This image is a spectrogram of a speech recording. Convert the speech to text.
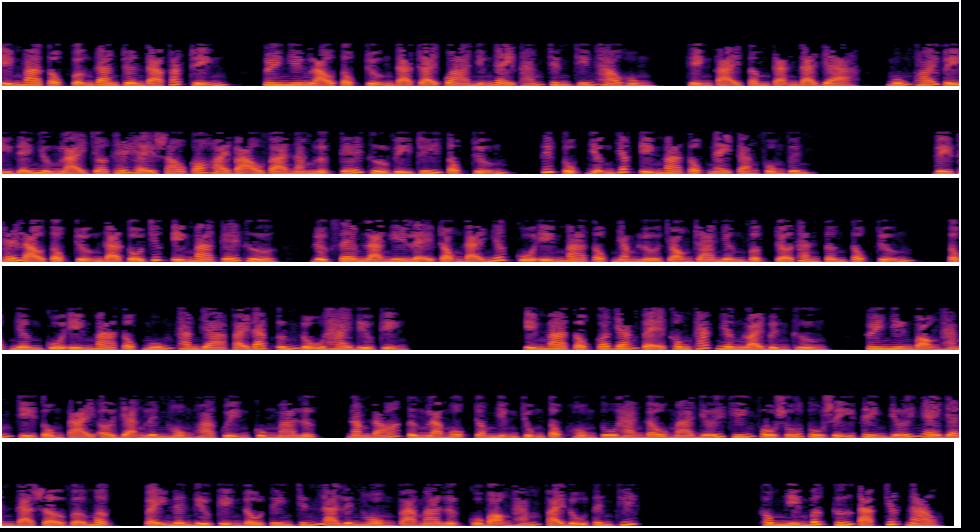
Yểm ma tộc vẫn đang trên đà phát triển, tuy nhiên lão tộc trưởng đã trải qua những ngày tháng chinh chiến hào hùng, hiện tại tâm cảnh đã già, muốn thoái vị để nhường lại cho thế hệ sau có hoài bão và năng lực kế thừa vị trí tộc trưởng, tiếp tục dẫn dắt yểm ma tộc ngày càng phồn vinh. Vì thế lão tộc trưởng đã tổ chức yểm ma kế thừa, được xem là nghi lễ trọng đại nhất của yểm ma tộc nhằm lựa chọn ra nhân vật trở thành tân tộc trưởng, tộc nhân của yểm ma tộc muốn tham gia phải đáp ứng đủ hai điều kiện. Yểm ma tộc có dáng vẻ không khác nhân loại bình thường, tuy nhiên bọn hắn chỉ tồn tại ở dạng linh hồn hòa quyện cùng ma lực, năm đó từng là một trong những chủng tộc hồn tu hàng đầu ma giới khiến vô số tu sĩ tiên giới nghe danh đã sợ vỡ mật, vậy nên điều kiện đầu tiên chính là linh hồn và ma lực của bọn hắn phải đủ tinh khiết. Không nhiễm bất cứ tạp chất nào.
